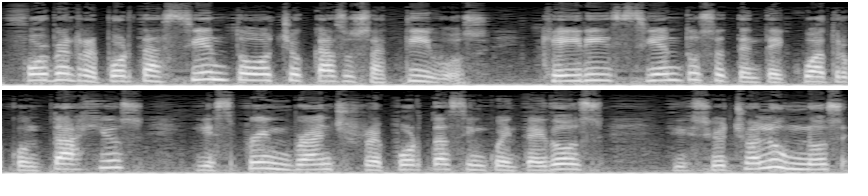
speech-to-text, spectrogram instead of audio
Forben reporta 108 casos activos, Katie 174 contagios y Spring Branch reporta 52, 18 alumnos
